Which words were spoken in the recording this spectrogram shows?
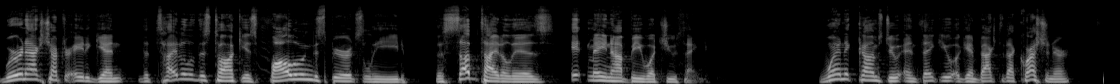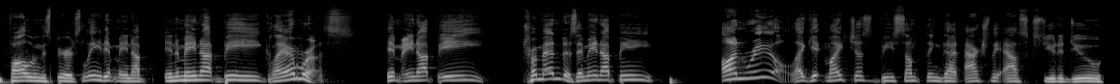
We're in Acts chapter 8 again. The title of this talk is Following the Spirit's Lead. The subtitle is It May Not Be What You Think. When it comes to, and thank you again back to that questioner, following the Spirit's lead, it may not, and it may not be glamorous. It may not be tremendous. It may not be unreal. Like it might just be something that actually asks you to do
